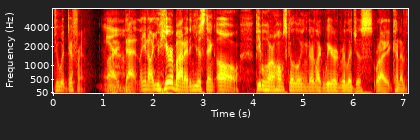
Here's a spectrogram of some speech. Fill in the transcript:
do it different. Yeah. Like that, you know, you hear about it and you just think, oh, people who are homeschooling, they're like weird religious, right? Kind of,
